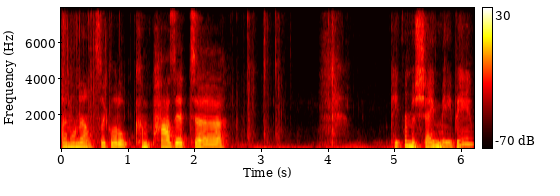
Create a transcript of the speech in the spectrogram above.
I don't know, it's like a little composite uh, paper mache, maybe?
